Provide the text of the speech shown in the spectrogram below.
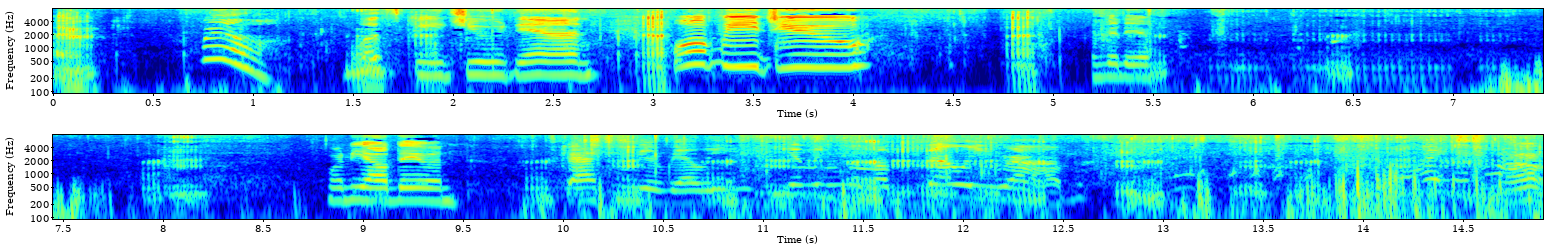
Well, let's feed you, Dan. We'll feed you. Video. What are y'all doing? Scratching their bellies, giving them a belly rub. Oh,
